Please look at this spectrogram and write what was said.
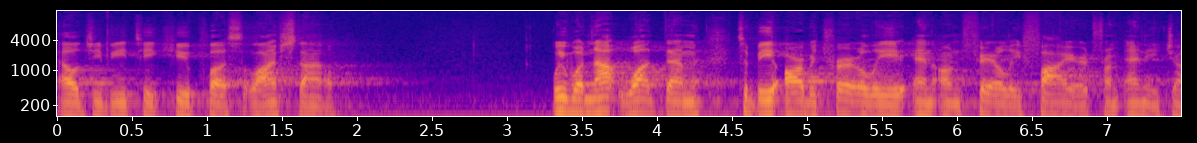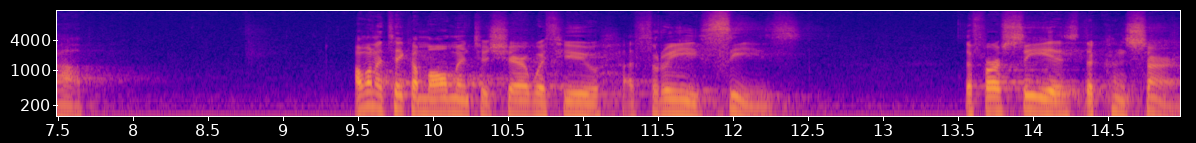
LGBTQ plus lifestyle. We would not want them to be arbitrarily and unfairly fired from any job. I want to take a moment to share with you uh, three C's. The first C is the concern.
